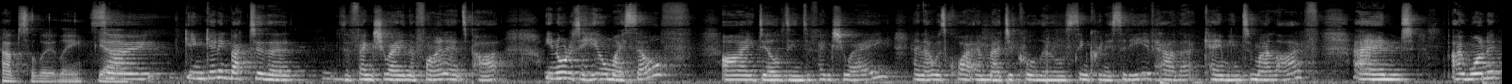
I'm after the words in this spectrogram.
absolutely. Yeah. So, in getting back to the the feng shui and the finance part, in order to heal myself, I delved into feng shui, and that was quite a magical little synchronicity of how that came into my life. And I wanted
